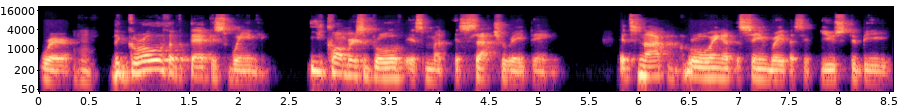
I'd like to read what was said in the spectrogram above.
Where mm-hmm. the growth of tech is waning. E-commerce growth is, is saturating. It's not growing at the same rate as it used to be.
